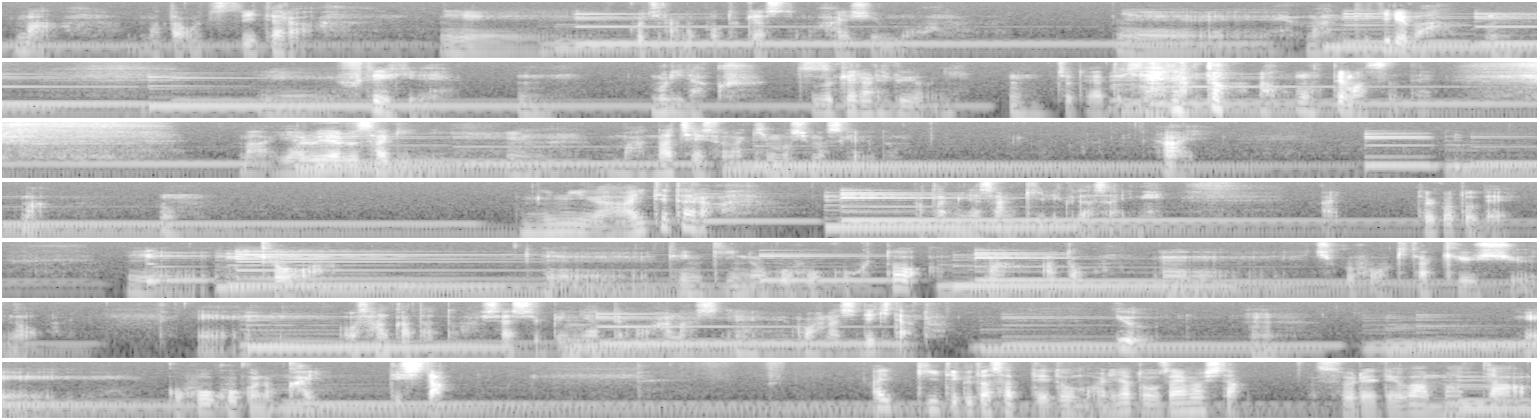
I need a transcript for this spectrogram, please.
まあ、また落ち着いたら、えー、こちらのポッドキャストの配信も、えーまあ、できれば、うんえー、不定期で、うん、無理なく続けられるように、うん、ちょっとやっていきたいなと思ってますんで。まあ、やるやる詐欺に、うんまあ、なっちゃいそうな気もしますけれどもはいまあうん耳が開いてたらまた皆さん聞いてくださいね。はい、ということで、えー、今日は、えー、転勤のご報告と、まあ、あと、えー、筑豊北九州の、えー、お三方と久しぶりに会ってお話,、え、お話できたというえご報告の回でした。はい、聞いてくださってどうもありがとうございました。それではまた。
